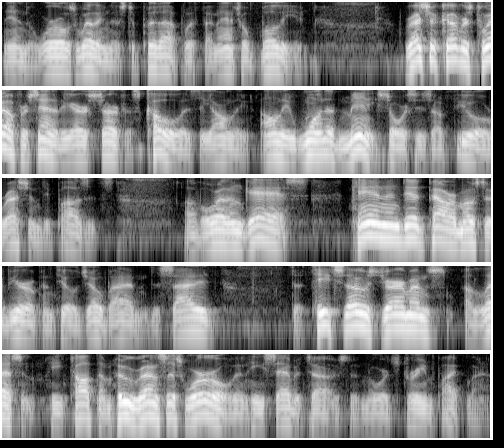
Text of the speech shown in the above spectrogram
in the world's willingness to put up with financial bullying. Russia covers 12% of the Earth's surface. Coal is the only, only one of many sources of fuel. Russian deposits of oil and gas can and did power most of Europe until Joe Biden decided to teach those Germans a lesson. He taught them who runs this world and he sabotaged the Nord Stream pipeline.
